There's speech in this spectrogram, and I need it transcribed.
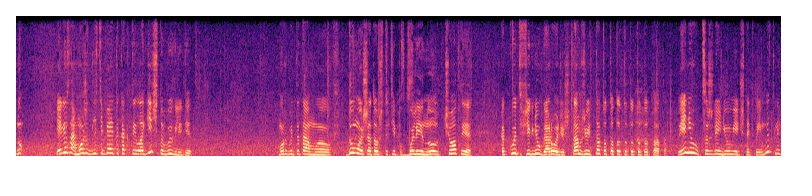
Ну, я не знаю, может для тебя это как-то и логично выглядит. Может быть, ты там э, думаешь о том, что типа, блин, ну чё ты какую-то фигню городишь, там же ведь то-то-то-то-то-то-то-то. Я, не, к сожалению, не умею читать твои мысли.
